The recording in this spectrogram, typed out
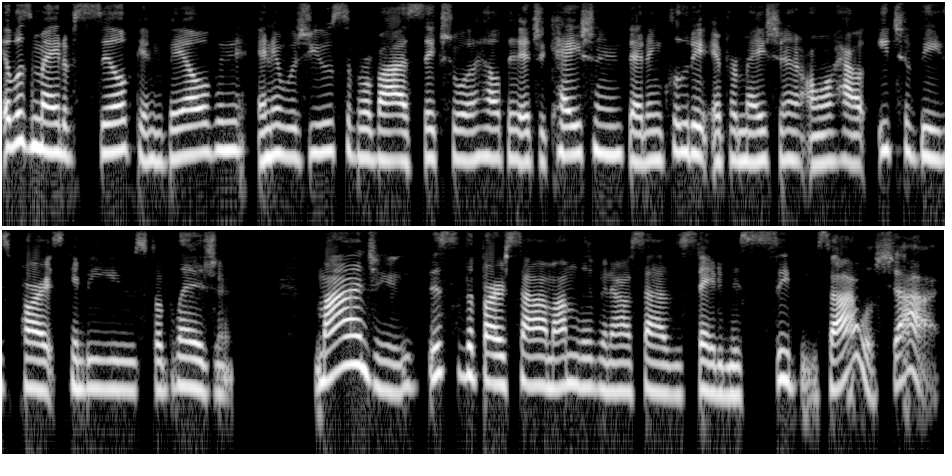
It was made of silk and velvet, and it was used to provide sexual health education that included information on how each of these parts can be used for pleasure. Mind you, this is the first time I'm living outside of the state of Mississippi, so I was shocked,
